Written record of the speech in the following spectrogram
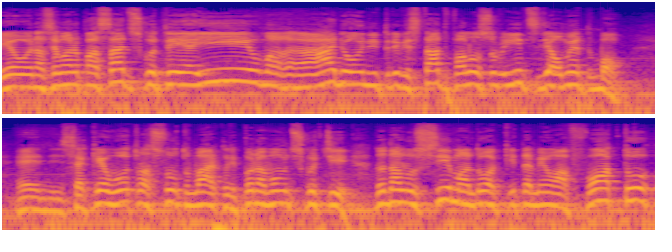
eu na semana passada escutei aí uma rádio onde o entrevistado falou sobre índice de aumento. Bom, é, isso aqui é outro assunto, Marco. Depois nós vamos discutir. Dona Lucia mandou aqui também uma foto.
